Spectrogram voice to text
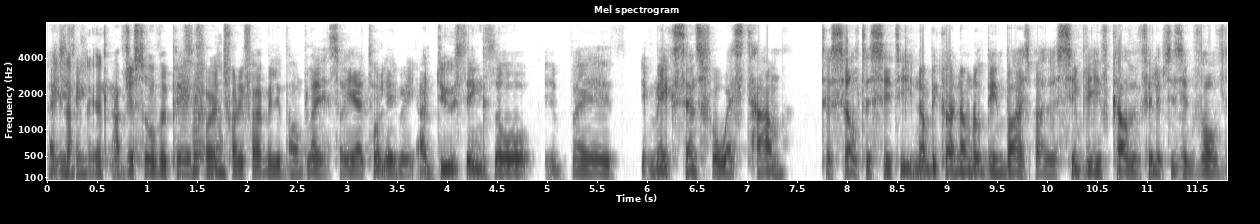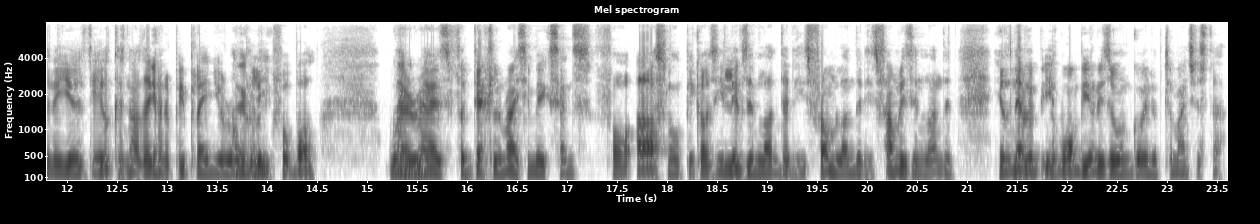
And exactly. you think, I've just overpaid so, for yeah. a 25 million pound player. So, yeah, I totally agree. I do think, though, it, it makes sense for West Ham to sell to City. Not because I'm not being biased, by the way. Simply if Kalvin Phillips is involved in a year's deal, because now they're yeah. going to be playing Europa League football. Whereas for Declan Rice, it makes sense for Arsenal because he lives in London, he's from London, his family's in London. He'll never, he won't be on his own going up to Manchester.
